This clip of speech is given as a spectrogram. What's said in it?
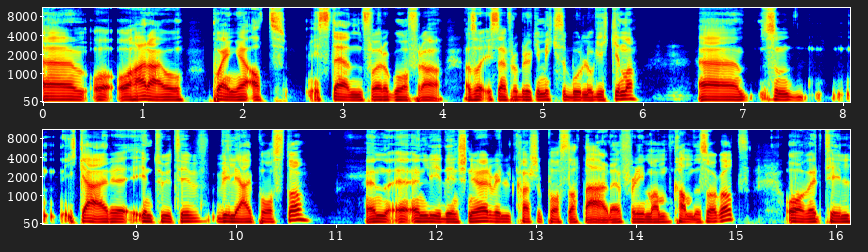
Og, og her er jo poenget at istedenfor å gå fra Altså istedenfor å bruke miksebordlogikken, da, eh, som ikke er intuitiv, vil jeg påstå. En, en lydingeniør vil kanskje påstå at det er det fordi man kan det så godt. Over til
